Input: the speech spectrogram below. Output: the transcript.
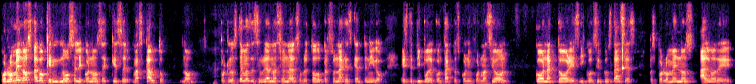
Por lo menos algo que no se le conoce, que es ser más cauto, ¿no? Porque los temas de seguridad nacional, sobre todo personajes que han tenido este tipo de contactos con información, con actores y con circunstancias, pues por lo menos algo de,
